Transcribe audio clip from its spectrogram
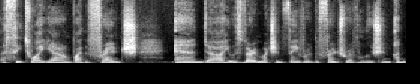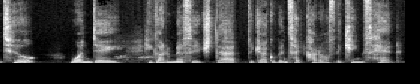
a citoyen by the French, and uh, he was very much in favor of the French Revolution until one day he got a message that the Jacobins had cut off the king's head.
